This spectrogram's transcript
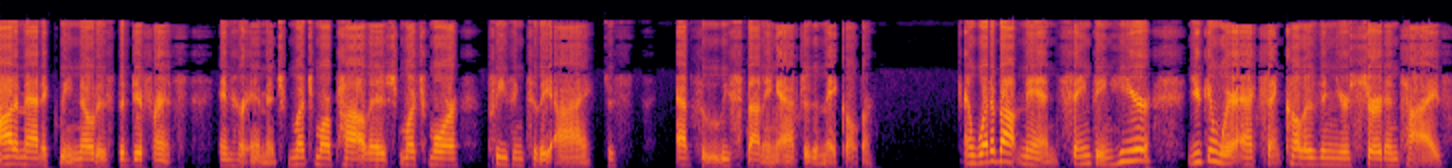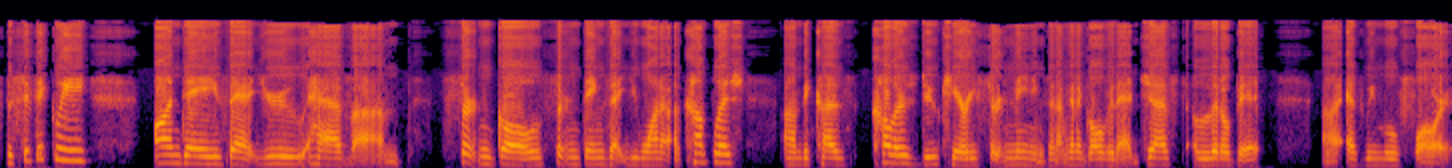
automatically notice the difference in her image. Much more polished, much more pleasing to the eye, just absolutely stunning after the makeover. And what about men? Same thing here. You can wear accent colors in your shirt and ties. Specifically, on days that you have um, certain goals, certain things that you want to accomplish, um, because colors do carry certain meanings, and I'm going to go over that just a little bit uh, as we move forward.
